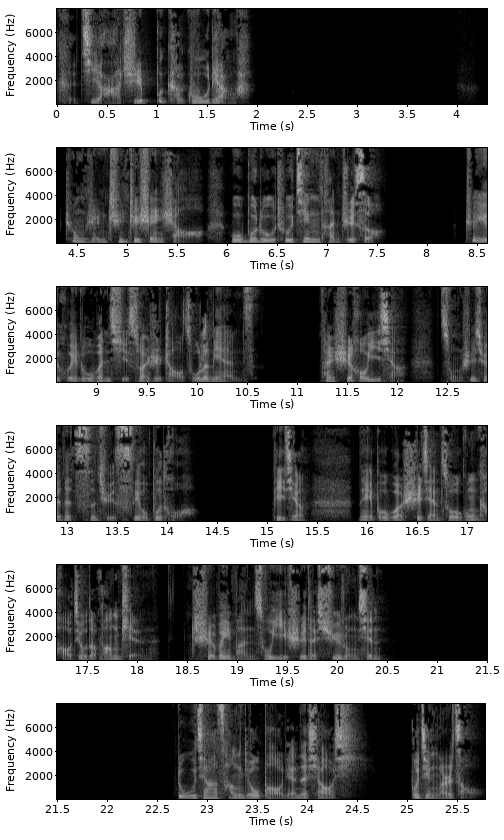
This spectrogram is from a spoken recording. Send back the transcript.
可价值不可估量啊。”众人知之甚少，无不露出惊叹之色。这回卢文启算是找足了面子，但事后一想，总是觉得此举似有不妥。毕竟，那不过是件做工考究的仿品，只为满足一时的虚荣心。卢家藏有宝莲的消息不胫而走，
